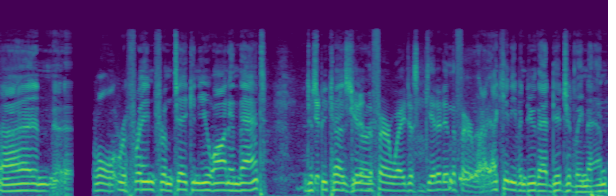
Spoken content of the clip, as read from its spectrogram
uh, and uh, we'll refrain from taking you on in that just get, because you're it in the fairway. Just get it in the fairway. I, I can't even do that digitally, man,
